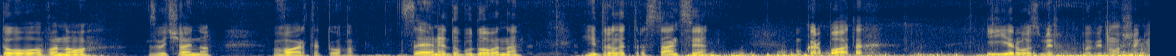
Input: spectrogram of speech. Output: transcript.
то воно, звичайно, варте того. Це недобудована гідроелектростанція у Карпатах. Її розмір по відношенню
